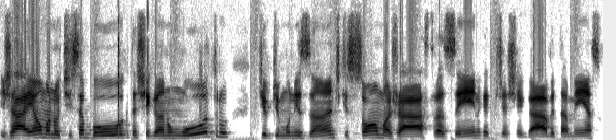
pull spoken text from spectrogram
já é uma notícia boa que está chegando um outro tipo de imunizante que soma já a AstraZeneca, que já chegava, e também as,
